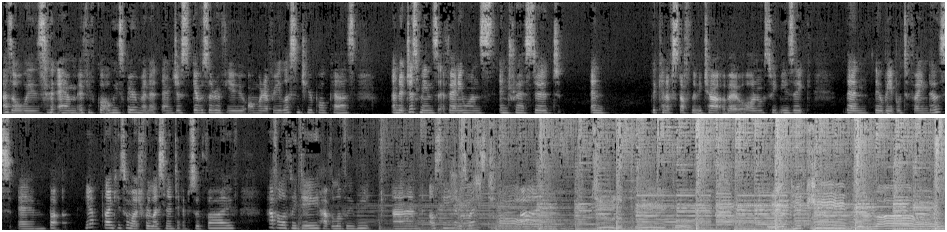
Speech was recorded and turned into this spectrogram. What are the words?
as always, um, if you've got a wee spare minute, then just give us a review on wherever you listen to your podcast and it just means that if anyone's interested in the kind of stuff that we chat about on Oh Sweet Music, then they'll be able to find us. Um, but yeah, thank you so much for listening to episode five. Have a lovely day, have a lovely week, and I'll see you next Wednesday. Bye. To the people, if you keep in line,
